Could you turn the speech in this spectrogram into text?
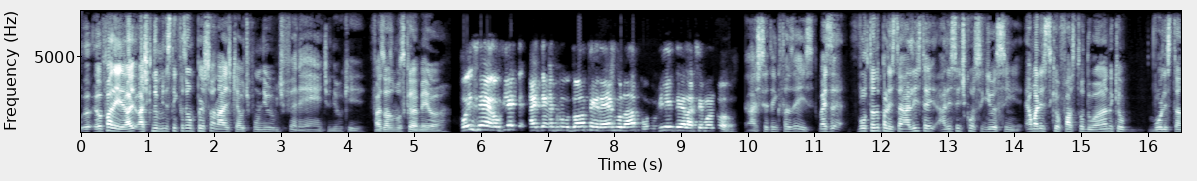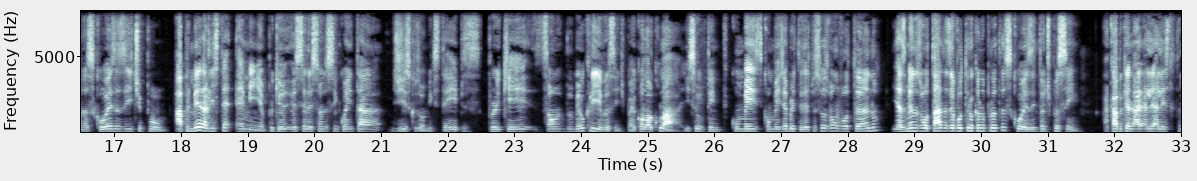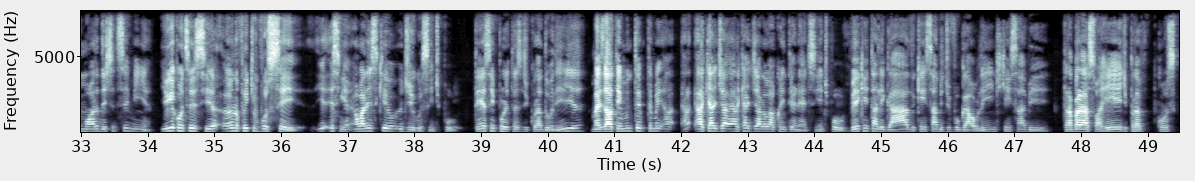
Eu, eu falei, acho que no Minas tem que fazer um personagem que é tipo um Neil diferente, um Neil que faz umas músicas meio. Pois é, eu vi a ideia do, do Alter Ego lá, pô. Eu vi a ideia lá que você mandou. Acho que você tem que fazer isso. Mas é, voltando pra lista, a lista, a lista a gente conseguiu assim. É uma lista que eu faço todo ano, que eu vou listando as coisas e, tipo, a primeira lista é minha, porque eu seleciono 50 discos ou mixtapes, porque são do meu crivo, assim, tipo, aí coloco lá. Isso tem com mês, com mês de abertura. As pessoas vão votando e as menos votadas eu vou trocando por outras coisas. Então, tipo assim, acaba que a, a, a lista uma hora deixa de ser minha. E o que aconteceu esse ano foi que você, e, assim, é uma lista que eu, eu digo, assim, tipo, tem essa importância de curadoria, mas ela tem muito tempo também. Ela, ela, quer, ela quer dialogar com a internet, assim, é tipo, ver quem tá ligado, quem sabe divulgar o link, quem sabe trabalhar a sua rede, para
